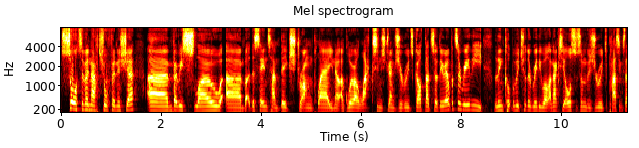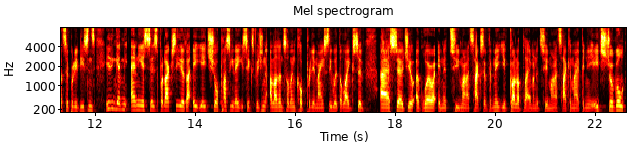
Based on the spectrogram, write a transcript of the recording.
sort of a natural finisher, um, very slow, um, but at the same time, big, strong player. You know, Aguero lacks in strength. Giroud's got that, so they were able to really link up with each other really well. And actually, also some of Giroud's passing stats are pretty decent. He didn't get me any assists, but actually, you know, that 88 short passing and 86 vision allowed him to link up pretty nicely with the likes of uh, Sergio Aguero in a two-man attack. So for me, you've got to play him in a two-man attack, in my opinion. He'd struggle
